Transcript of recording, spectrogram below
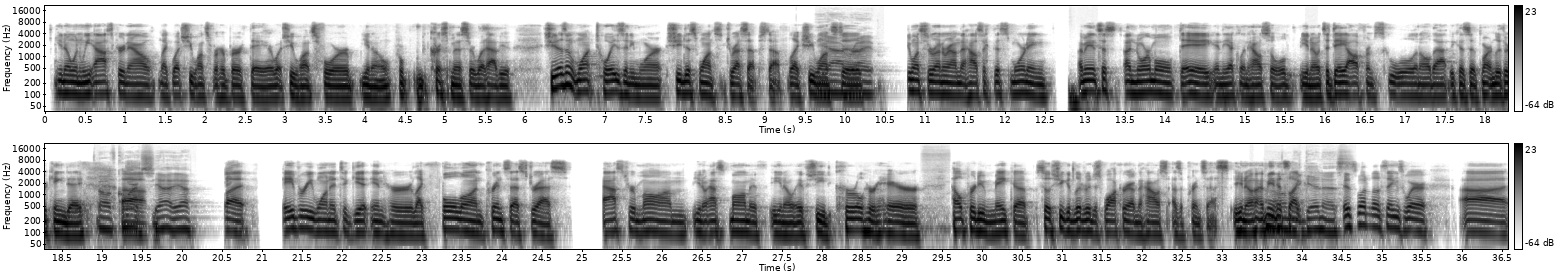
you know when we ask her now like what she wants for her birthday or what she wants for you know for christmas or what have you she doesn't want toys anymore. She just wants dress up stuff. Like she wants yeah, to right. she wants to run around the house. Like this morning i mean it's just a normal day in the ecklund household you know it's a day off from school and all that because of martin luther king day Oh, of course. yeah, yeah. but Avery wanted to get in her like full on princess dress. Asked her mom, you know, asked mom if you know if she'd curl her hair, help her do makeup, so she could literally just walk around the house as a princess. You know, I mean, oh, it's like goodness. it's one of those things where uh,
